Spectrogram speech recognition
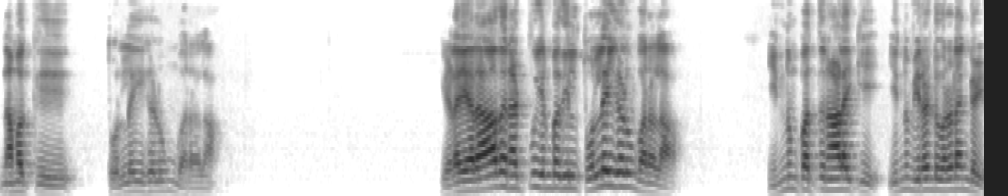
நமக்கு தொல்லைகளும் வரலாம். இடையறாத நட்பு என்பதில் தொல்லைகளும் வரலாம். இன்னும் பத்து நாளைக்கு இன்னும் இரண்டு வருடங்கள்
